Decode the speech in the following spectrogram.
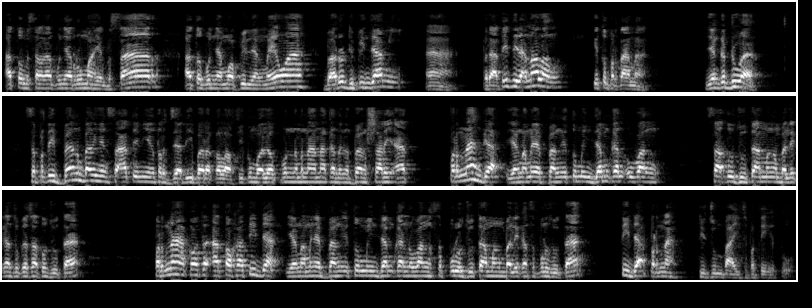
atau misalkan punya rumah yang besar atau punya mobil yang mewah baru dipinjami. Nah, berarti tidak nolong. Itu pertama. Yang kedua, seperti bank-bank yang saat ini yang terjadi barakallahu fikum walaupun menamakan dengan bank syariat, pernah nggak yang namanya bank itu menjamkan uang satu juta mengembalikan juga satu juta? Pernah atau ataukah tidak yang namanya bank itu minjamkan uang 10 juta mengembalikan 10 juta? Tidak pernah dijumpai seperti itu.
